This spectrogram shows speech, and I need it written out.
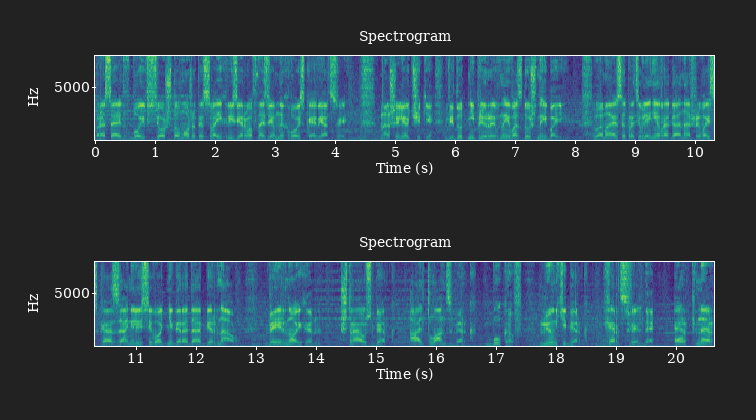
бросает в бой все, что может из своих резервов наземных войск и авиации. Наши летчики ведут непрерывные воздушные бои. Ломая сопротивление врага, наши войска заняли сегодня города Бернау, Вейрнойхен, Штраусберг, Альтландсберг, Буков, Мюнхеберг, Херцфельде, Эркнер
